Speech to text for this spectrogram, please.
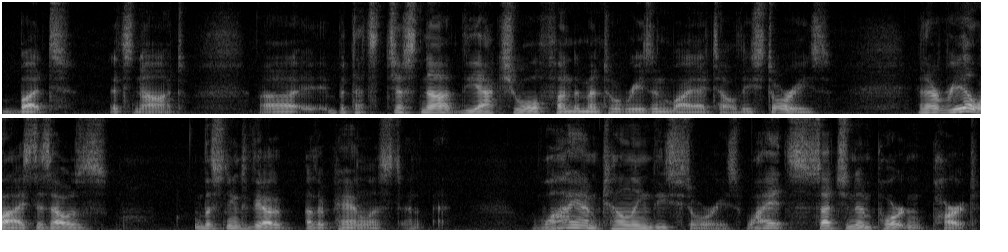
but it's not. Uh, but that's just not the actual fundamental reason why I tell these stories. And I realized as I was listening to the other other panelists and why I'm telling these stories, why it's such an important part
